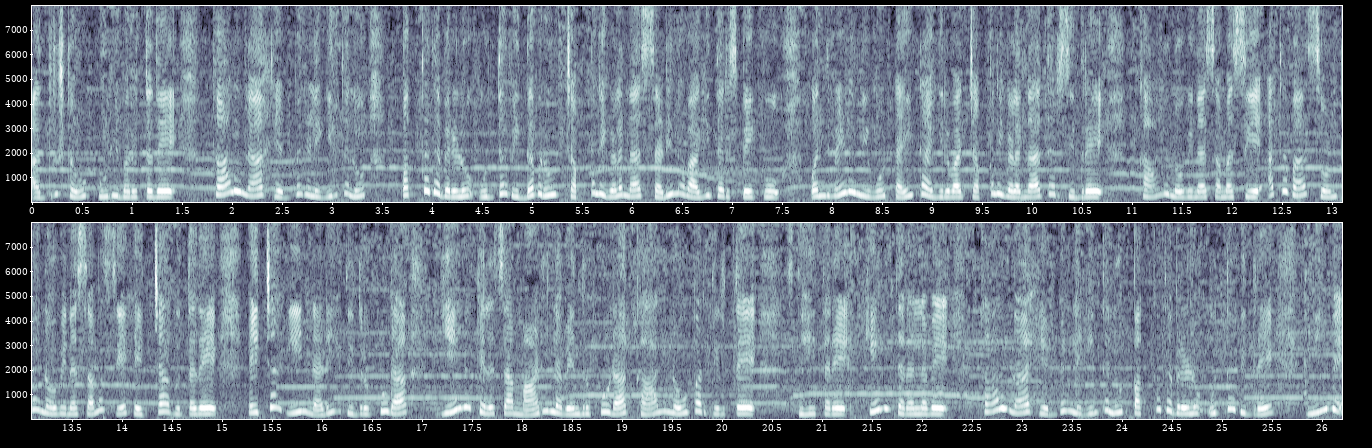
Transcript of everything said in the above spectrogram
ಅದೃಷ್ಟವು ಕೂಡಿ ಬರುತ್ತದೆ ಕಾಲಿನ ಹೆಬ್ಬೆರಳಿಗಿಂತಲೂ ಪಕ್ಕದ ಬೆರಳು ಉದ್ದವಿದ್ದವರು ಚಪ್ಪಲಿಗಳನ್ನ ಸಡಿಲವಾಗಿ ಧರಿಸಬೇಕು ಒಂದು ವೇಳೆ ನೀವು ಟೈಟ್ ಆಗಿರುವ ಚಪ್ಪಲಿಗಳನ್ನ ಧರಿಸಿದ್ರೆ ಕಾಲು ನೋವಿನ ಸಮಸ್ಯೆ ಅಥವಾ ಸೊಂಟ ನೋವಿನ ಸಮಸ್ಯೆ ಹೆಚ್ಚಾಗುತ್ತದೆ. ಹೆಚ್ಚಾಗಿ ನಡೆಯದಿದ್ರೂ ಕೂಡ ಏನು ಕೆಲಸ ಮಾಡಿಲ್ಲವೆಂದ್ರೂ ಕೂಡ ಕಾಲು ನೋವು ಬರ್ತಿರುತ್ತೆ. ಸ್ನೇಹಿತರೆ ಕೇಳಿದರಲ್ಲವೇ ಕಾಲಿನ ಹೆಬ್ಬೆರಳಿಗಿಂತಲೂ ಪಕ್ಕದ ಬೆರಳು ಉದ್ದವಿದ್ರೆ ನೀವೇ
